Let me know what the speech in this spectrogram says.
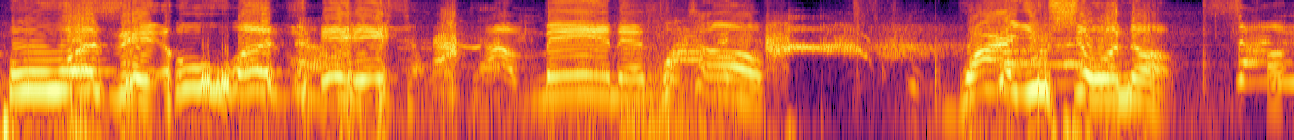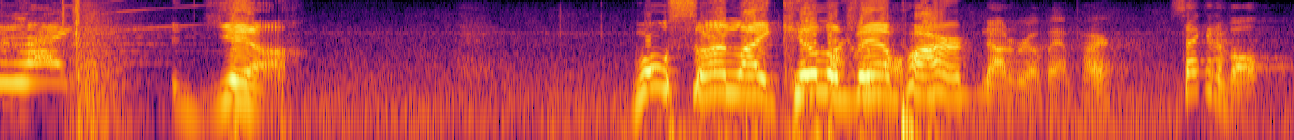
Who was it? Who was it? Oh, man, that's tough. Why are you showing up? Sunlight. Uh, yeah. Won't sunlight kill a vampire? Not a real vampire. Second of all,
